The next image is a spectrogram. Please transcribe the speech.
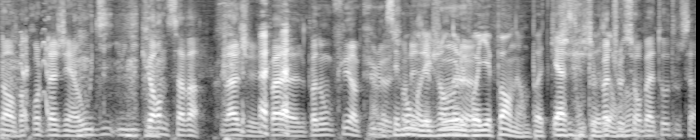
Non, par contre, là, j'ai un hoodie unicorne, ça va. Là, j'ai pas, pas non plus un pull. Ah, c'est bon, les, gens ne le voyaient pas, on est en podcast. J'ai pas de chaussures bateau, tout ça.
